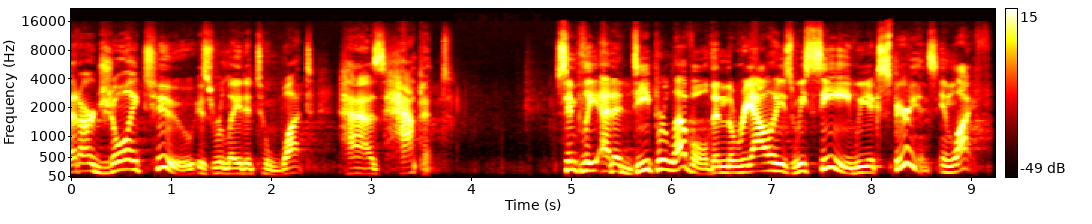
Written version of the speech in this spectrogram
that our joy too is related to what has happened. Simply at a deeper level than the realities we see, we experience in life.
